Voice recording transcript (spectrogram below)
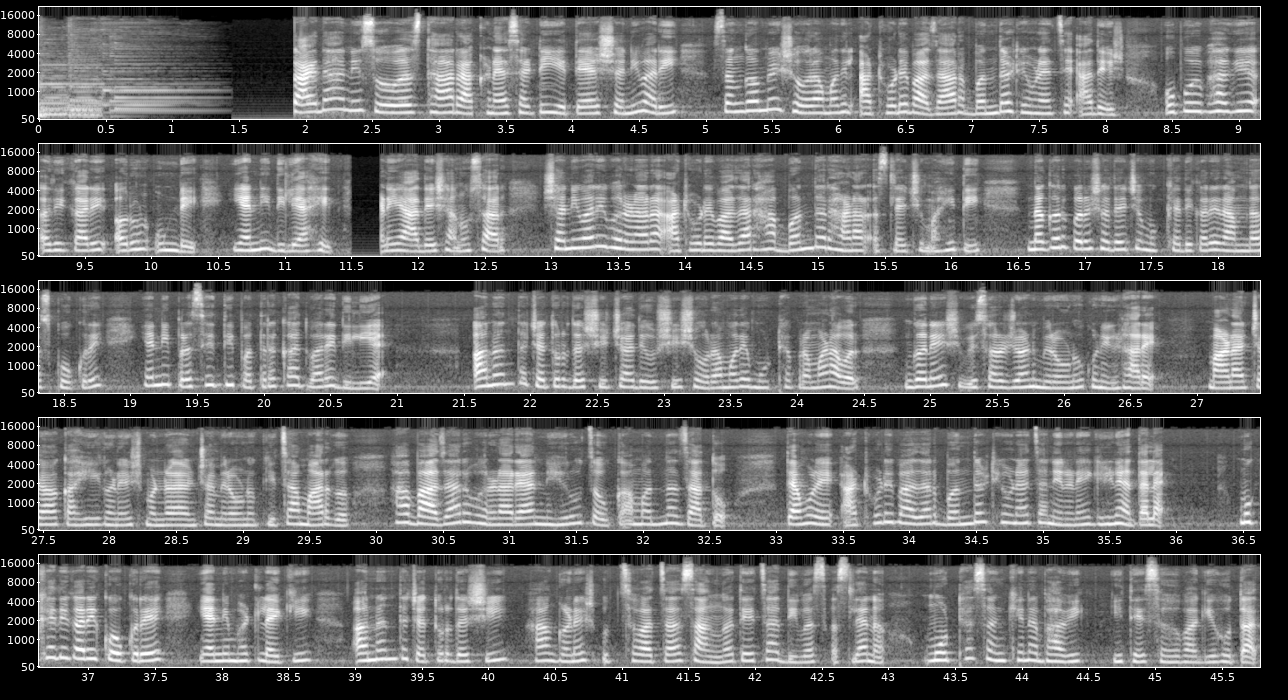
कायदा आणि सुव्यवस्था राखण्यासाठी येत्या शनिवारी संगमनेर शहरामधील आठवडे बाजार बंद ठेवण्याचे आदेश उपविभागीय अधिकारी अरुण उंडे यांनी दिले आहेत. आणि या आदेशानुसार शनिवारी भरणारा आठवडे बाजार हा बंद राहणार असल्याची माहिती नगर परिषदेचे मुख्याधिकारी रामदास कोकरे यांनी प्रसिद्धी पत्रकाद्वारे दिली आहे. अनंत चतुर्दशीच्या दिवशी शहरामध्ये मोठ्या प्रमाणावर गणेश विसर्जन मिरवणूक निघणार आहे. मानाच्या काही गणेश मंडळांच्या मिरवणुकीचा मार्ग हा बाजार भरणाऱ्या नेहरू चौकामधनं जातो. त्यामुळे आठवडे बाजार बंद ठेवण्याचा निर्णय घेण्यात आला आहे मुख्याधिकारी कोकरे यांनी म्हटलंय की अनंत चतुर्दशी हा गणेश उत्सवाचा सांगतेचा दिवस असल्यानं मोठ्या संख्येनं भाविक इथे सहभागी होतात.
